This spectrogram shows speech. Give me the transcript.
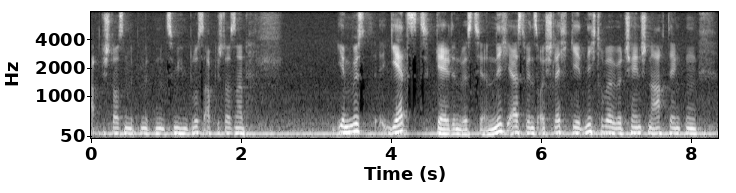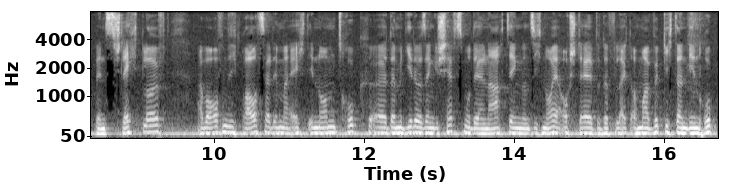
abgeschlossen mit, mit einem ziemlichen Plus abgeschlossen hat ihr müsst jetzt Geld investieren. Nicht erst, wenn es euch schlecht geht, nicht drüber über Change nachdenken, wenn es schlecht läuft. Aber offensichtlich braucht es halt immer echt enormen Druck, äh, damit jeder über sein Geschäftsmodell nachdenkt und sich neu aufstellt oder vielleicht auch mal wirklich dann den Ruck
